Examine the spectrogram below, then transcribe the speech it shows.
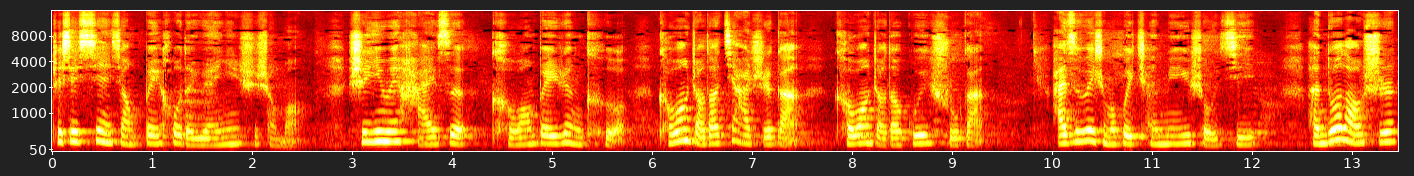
这些现象背后的原因是什么？是因为孩子渴望被认可，渴望找到价值感，渴望找到归属感。孩子为什么会沉迷于手机？很多老师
